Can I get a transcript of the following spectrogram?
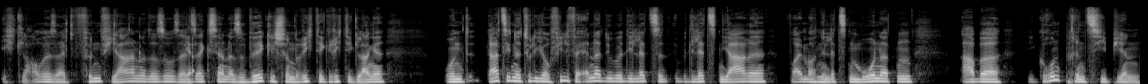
ich glaube, seit fünf Jahren oder so, seit Ja. sechs Jahren, also wirklich schon richtig, richtig lange. Und da hat sich natürlich auch viel verändert über die, letzte, über die letzten Jahre, vor allem auch in den letzten Monaten. Aber die Grundprinzipien,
